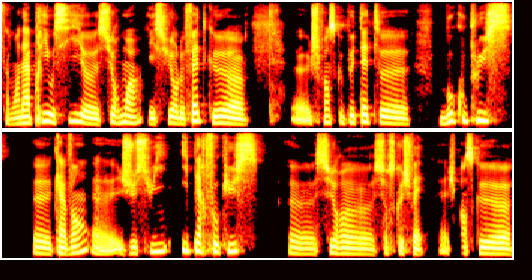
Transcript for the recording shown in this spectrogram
ça m'en a appris aussi euh, sur moi et sur le fait que euh, euh, je pense que peut-être beaucoup plus qu'avant, je suis hyper focus sur sur ce que je fais. Je pense que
